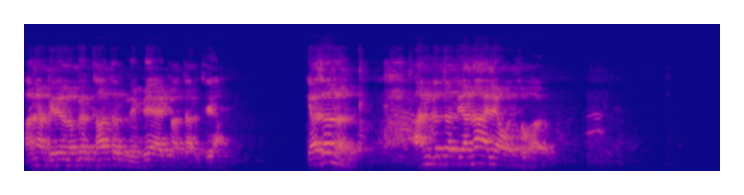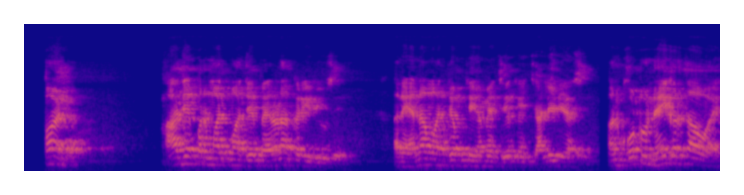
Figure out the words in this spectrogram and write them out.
આના ઘરે લગ્ન થાત જ મેં આપ્યા તાર થયા. ક્યાં છે ને? આન કરતા ત્યાં ના આલ્યા હોત તો સારું પણ આજે પરમાત્મા જે પ્રેરણા કરી રહ્યું છે અને એના માધ્યમથી અમે જે કંઈ ચાલી રહ્યા છે અને ખોટું નહીં કરતા હોય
